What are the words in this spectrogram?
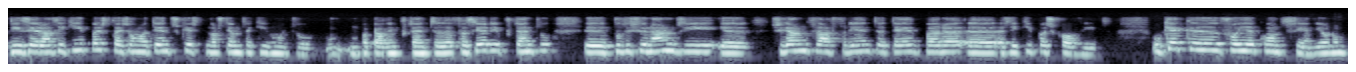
dizer às equipas, estejam atentos que este, nós temos aqui muito, um papel importante a fazer e, portanto, posicionarmos e chegarmos à frente até para as equipas Covid. O que é que foi acontecendo? Eu não,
